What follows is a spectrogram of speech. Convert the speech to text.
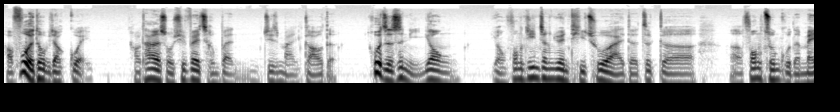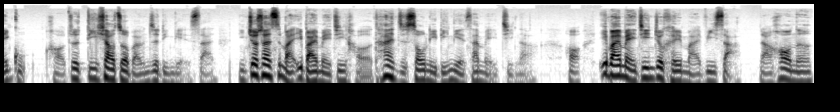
好，副委托比较贵，好，它的手续费成本其实蛮高的。或者是你用永丰金证券提出来的这个。呃，封存股的美股好，就低消只有百分之零点三，你就算是买一百美金好了，他也只收你零点三美金啊。好，一百美金就可以买 Visa，然后呢，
